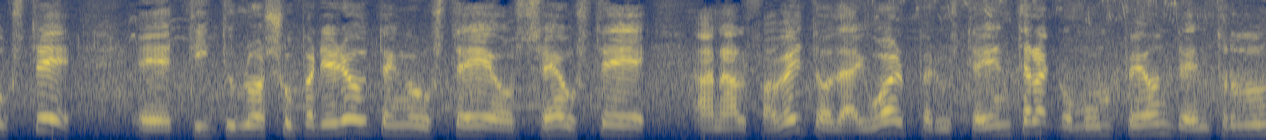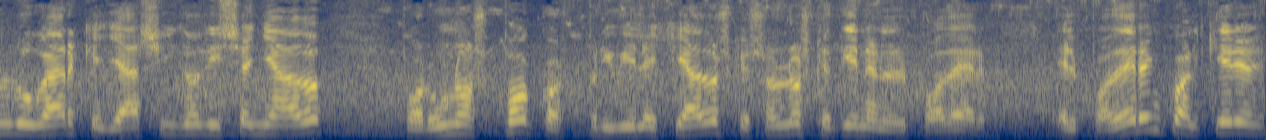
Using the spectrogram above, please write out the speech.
usted eh, título superior o tenga usted, o sea usted analfabeto, da igual, pero usted entra como un peón dentro de un lugar que ya ha sido diseñado por unos pocos privilegiados que son los que tienen el poder. El poder en cualquier,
